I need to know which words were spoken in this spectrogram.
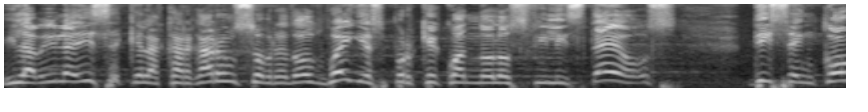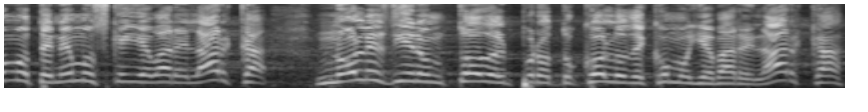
Y la Biblia dice que la cargaron sobre dos bueyes porque cuando los filisteos dicen cómo tenemos que llevar el arca, no les dieron todo el protocolo de cómo llevar el arca,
